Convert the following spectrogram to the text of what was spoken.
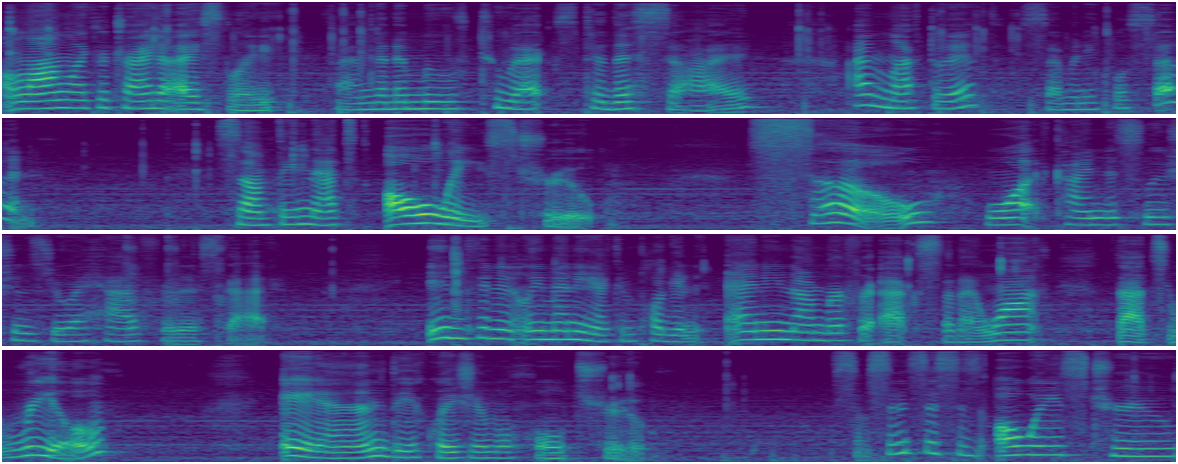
along like you're trying to isolate. I'm going to move 2x to this side. I'm left with 7 equals 7. Something that's always true. So, what kind of solutions do I have for this guy? Infinitely many. I can plug in any number for x that I want. That's real. And the equation will hold true. So since this is always true,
